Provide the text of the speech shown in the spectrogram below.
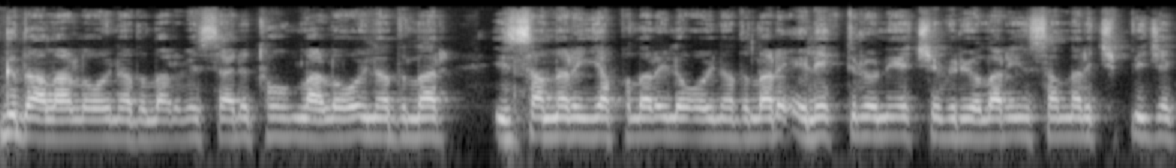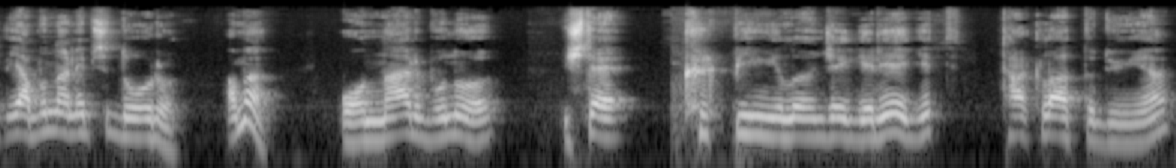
Gıdalarla oynadılar vesaire, tohumlarla oynadılar. İnsanların yapılarıyla oynadılar, elektroniğe çeviriyorlar, insanları çipleyecekler. Ya bunların hepsi doğru. Ama onlar bunu işte 40 bin yıl önce geriye git. Takla attı dünya.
